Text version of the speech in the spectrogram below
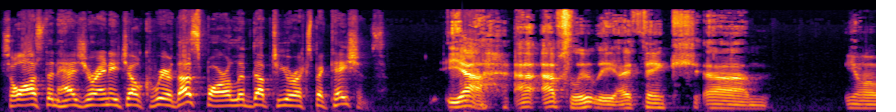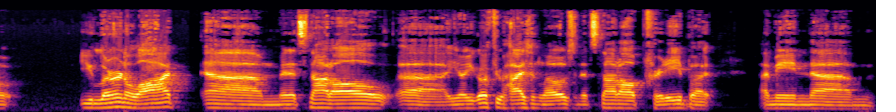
So, Auston, has your NHL career thus far lived up to your expectations? Yeah, a- absolutely. I think um, you know you learn a lot, um, and it's not all uh, you know. You go through highs and lows, and it's not all pretty, but I mean, um,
